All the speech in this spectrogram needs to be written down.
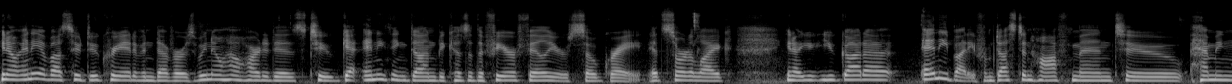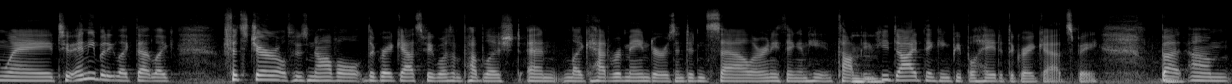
you know, any of us who do creative endeavors, we know how hard it is to get anything done because of the fear of failure is so great. It's sort of like, you know, you you gotta anybody from Dustin Hoffman to Hemingway to anybody like that, like Fitzgerald, whose novel The Great Gatsby wasn't published and like had remainders and didn't sell or anything, and he thought pe- he died thinking people hated The Great Gatsby. But um,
